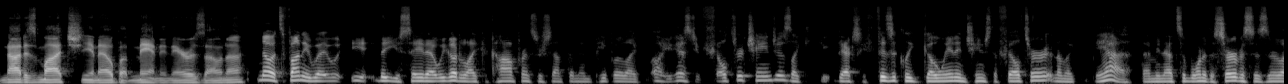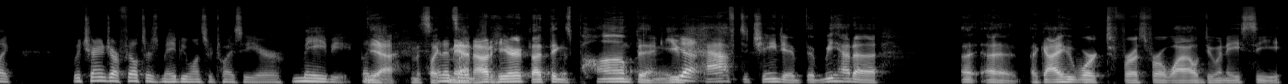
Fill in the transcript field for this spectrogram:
not as much, you know, but man, in Arizona, No, it's funny wh- wh- y- that you say that. We go to like a conference or something, and people are like, "Oh, you guys do filter changes? Like they actually physically go in and change the filter?" And I'm like, "Yeah, I mean that's one of the services." And they're like, "We change our filters maybe once or twice a year, maybe." Like, yeah. And it's like, and it's man, like- out here, that thing's pumping. You Yeah. have to change it. We had a, a a a guy who worked for us for a while doing AC,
